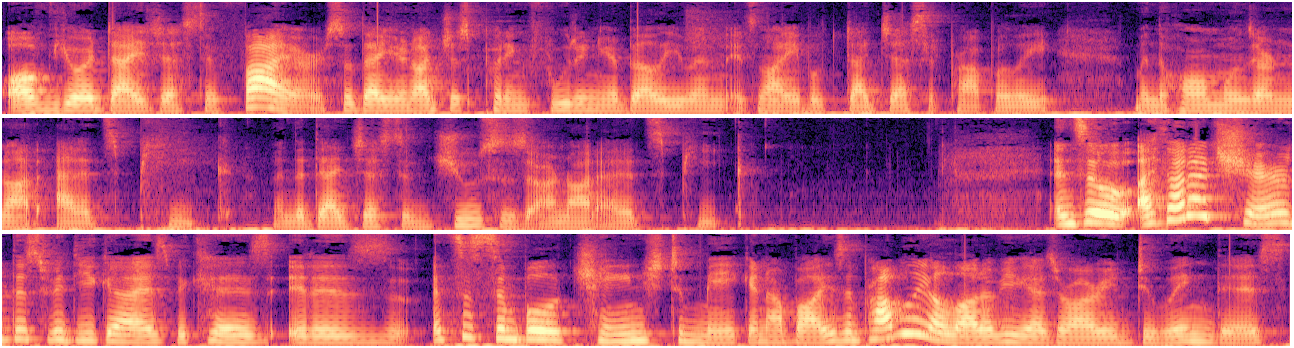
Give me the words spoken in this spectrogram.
of your digestive fire so that you're not just putting food in your belly when it's not able to digest it properly, when the hormones are not at its peak, when the digestive juices are not at its peak. And so I thought I'd share this with you guys because it is it's a simple change to make in our bodies, and probably a lot of you guys are already doing this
